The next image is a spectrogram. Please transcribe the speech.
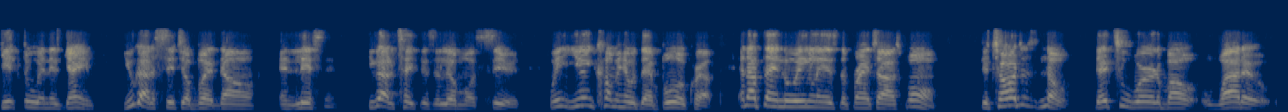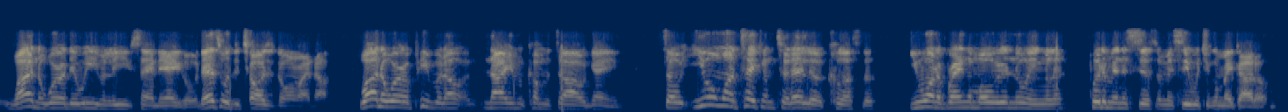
get through in this game, you got to sit your butt down and listen. You got to take this a little more serious. When you ain't coming here with that bull crap. And I think New England is the franchise for them. The Chargers, no, they're too worried about why the why in the world did we even leave San Diego? That's what the Chargers doing right now. Why in the world people don't not even coming to our game? So you don't want to take them to that little cluster. You want to bring them over to New England, put them in the system, and see what you can make out of them.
